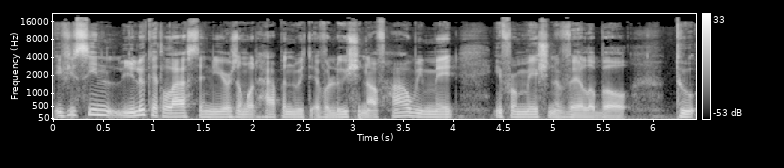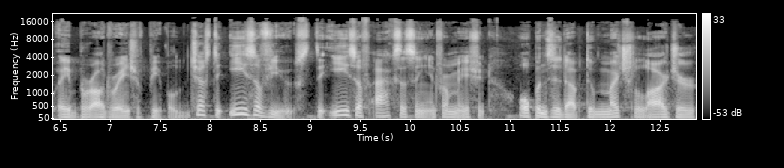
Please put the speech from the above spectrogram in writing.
If you seen, you look at the last ten years and what happened with the evolution of how we made information available to a broad range of people. Just the ease of use, the ease of accessing information opens it up to much larger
